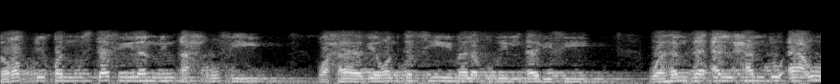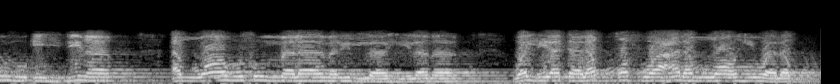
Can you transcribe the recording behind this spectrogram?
فرققا مستفلا من أحرفي وحاذرا تفهيم لفظ الألف. وهمز الحمد أعوذ إهدنا الله ثم لام لله لنا وليتلطف وعلى الله ولو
